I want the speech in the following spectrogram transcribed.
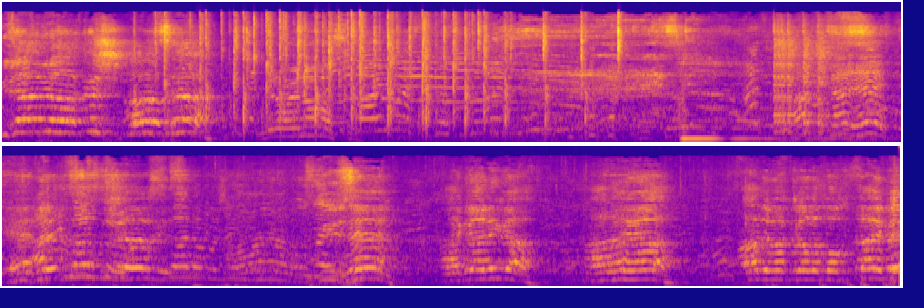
güzel bir alkış arasına Bir oynamasın. Evet. Güzel. Agaliga. Anaya. Hadi bakalım Oktay Bey.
